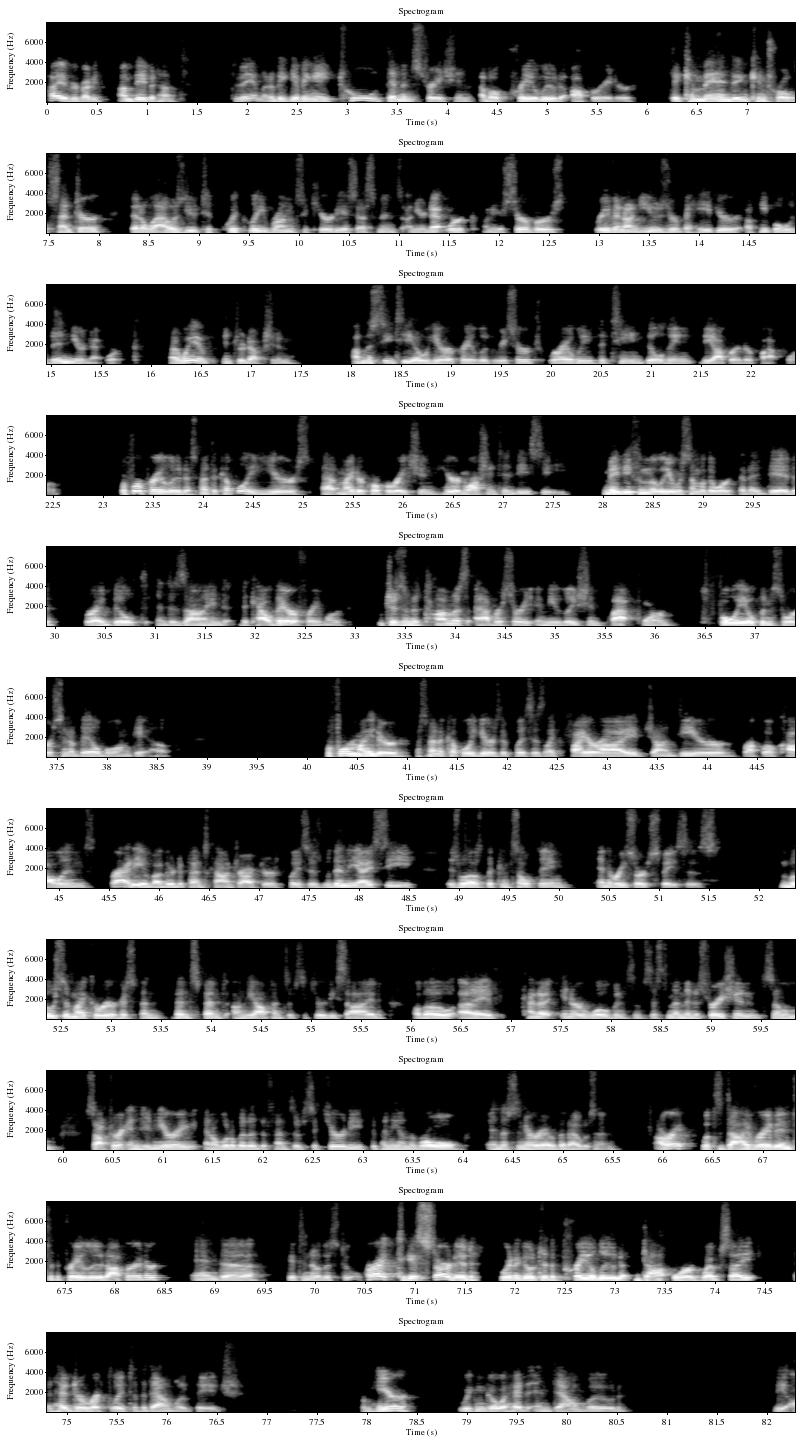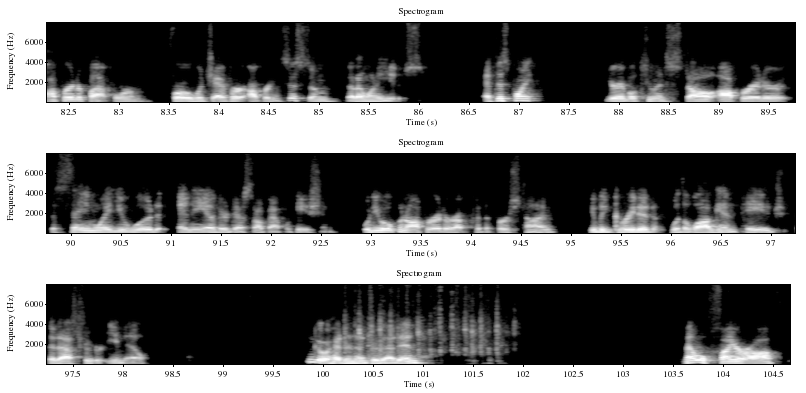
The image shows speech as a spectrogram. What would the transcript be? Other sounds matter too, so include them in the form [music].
Hi, everybody. I'm David Hunt. Today, I'm going to be giving a tool demonstration about Prelude Operator, the command and control center that allows you to quickly run security assessments on your network, on your servers, or even on user behavior of people within your network. By way of introduction, I'm the CTO here at Prelude Research, where I lead the team building the operator platform. Before Prelude, I spent a couple of years at MITRE Corporation here in Washington, DC, may be familiar with some of the work that I did where I built and designed the Caldera framework, which is an autonomous adversary emulation platform. It's fully open source and available on GitHub. Before MITRE, I spent a couple of years at places like FireEye, John Deere, Rockwell Collins, variety of other defense contractors, places within the IC, as well as the consulting and the research spaces. Most of my career has been, been spent on the offensive security side, although I've kind of interwoven some system administration, some software engineering, and a little bit of defensive security, depending on the role and the scenario that I was in. All right, let's dive right into the Prelude operator and uh, get to know this tool. All right, to get started, we're going to go to the prelude.org website and head directly to the download page. From here, we can go ahead and download the operator platform for whichever operating system that I want to use. At this point, you're able to install Operator the same way you would any other desktop application. When you open Operator up for the first time, you'll be greeted with a login page that asks for your email. You go ahead and enter that in. That will fire off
